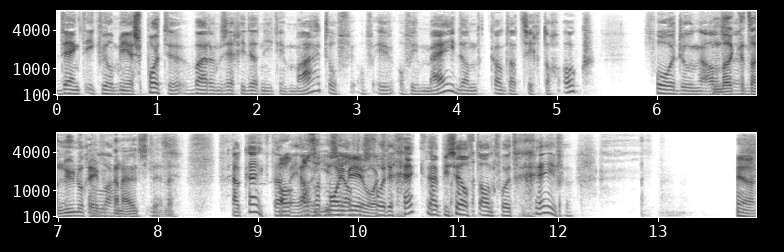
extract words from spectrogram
denkt, ik wil meer sporten, waarom zeg je dat niet in maart of, of, in, of in mei? Dan kan dat zich toch ook voordoen. Als Omdat ik het dan nu nog even kan uitstellen. iets. Nou kijk, daarmee Als het je mooi weer dus wordt. voor de gek. Dan heb je zelf het antwoord gegeven. Ja.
